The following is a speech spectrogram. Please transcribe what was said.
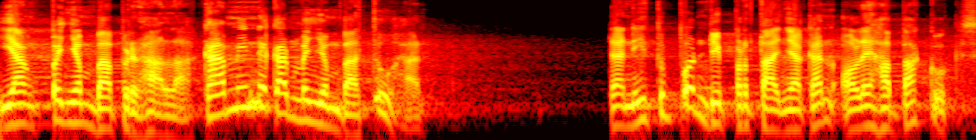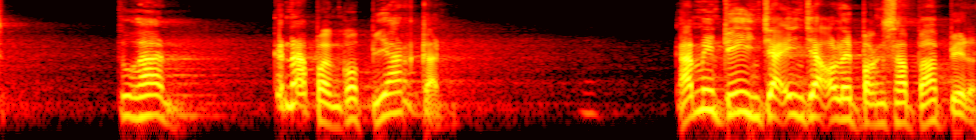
yang penyembah berhala. Kami ini kan menyembah Tuhan. Dan itu pun dipertanyakan oleh Habakuk. Tuhan, kenapa engkau biarkan? Kami diinjak-injak oleh bangsa Babel.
